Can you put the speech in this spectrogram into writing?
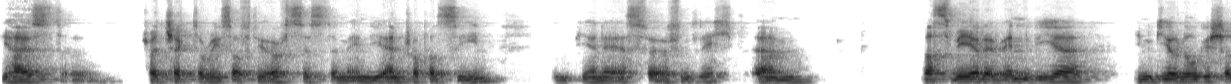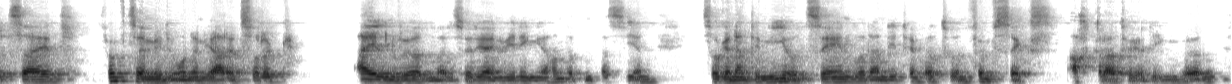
die heißt äh, Trajectories of the Earth System in the Anthropocene, in PNAS veröffentlicht. Ähm, was wäre, wenn wir in geologischer Zeit 15 Millionen Jahre zurück eilen würden, weil das würde ja in wenigen Jahrhunderten passieren, sogenannte Miozän, wo dann die Temperaturen 5, 6, 8 Grad höher liegen würden,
